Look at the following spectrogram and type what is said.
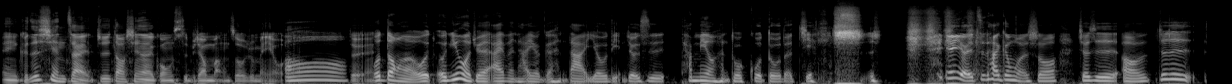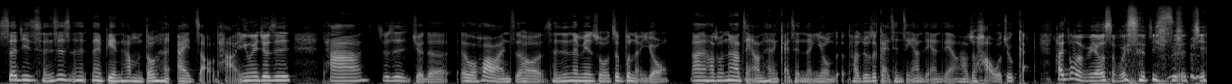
哎、可是现在就是到现在的公司比较忙之后就没有了。哦，对我懂了。我我因为我觉得 Ivan 他有个很大的优点，就是他没有很多过多的坚持。因为有一次他跟我说，就是哦，就是设计城市那边他们都很爱找他，因为就是他就是觉得，呃，我画完之后，城市那边说这不能用，那他说那要怎样才能改成能用的？他就是改成怎样怎样怎样，他说好我就改，他根本没有什么设计师的坚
